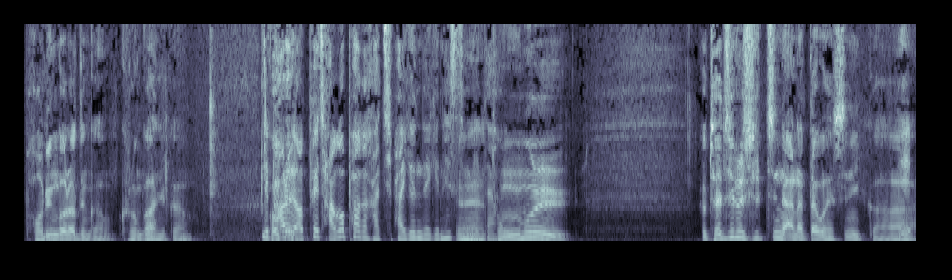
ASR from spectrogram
버린 거라든가 뭐 그런 거 아닐까요? 근데 바로 옆에 작업화가 같이 발견되긴 했습니다. 네, 동물, 그 돼지를 싣지는 않았다고 했으니까. 예,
